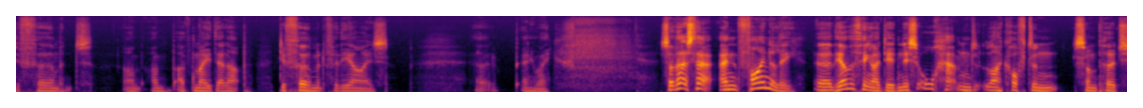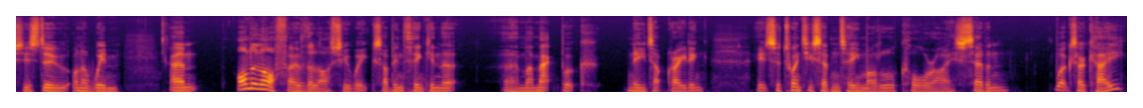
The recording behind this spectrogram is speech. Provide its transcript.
deferment. i have made that up. Deferment for the eyes. Uh, anyway, so that's that. And finally, uh, the other thing I did, and this all happened like often some purchases do on a whim. Um, on and off over the last few weeks, I've been thinking that uh, my MacBook needs upgrading. It's a 2017 model, Core i7. Works okay.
